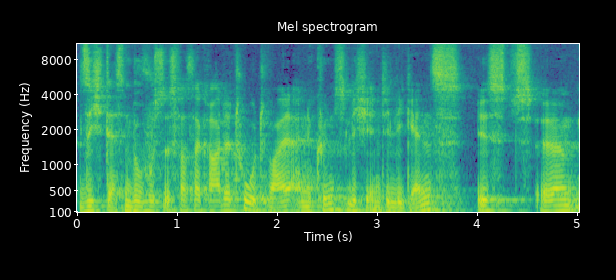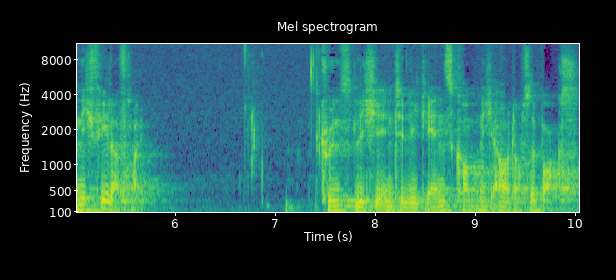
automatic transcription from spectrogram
sich dessen bewusst ist, was er gerade tut, weil eine künstliche Intelligenz ist äh, nicht fehlerfrei. Künstliche Intelligenz kommt nicht out of the box,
